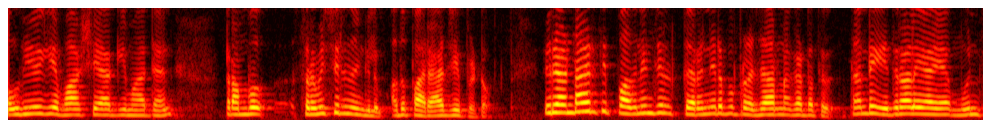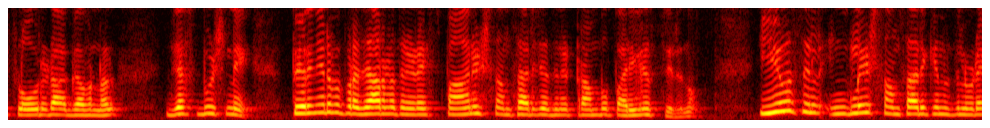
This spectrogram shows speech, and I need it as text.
ഔദ്യോഗിക ഭാഷയാക്കി മാറ്റാൻ ട്രംപ് ശ്രമിച്ചിരുന്നെങ്കിലും അത് പരാജയപ്പെട്ടു. രണ്ടായിരത്തി പതിനഞ്ചിൽ തെരഞ്ഞെടുപ്പ് പ്രചാരണ ഘട്ടത്തിൽ തന്റെ എതിരാളിയായ മുൻ ഫ്ലോറിഡ ഗവർണർ ജെഫ് ബുഷിനെ തിരഞ്ഞെടുപ്പ് പ്രചാരണത്തിനിടെ സ്പാനിഷ് സംസാരിച്ചതിന് ട്രംപ് പരിഹസിച്ചിരുന്നു. യു എസിൽ ഇംഗ്ലീഷ് സംസാരിക്കുന്നതിലൂടെ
